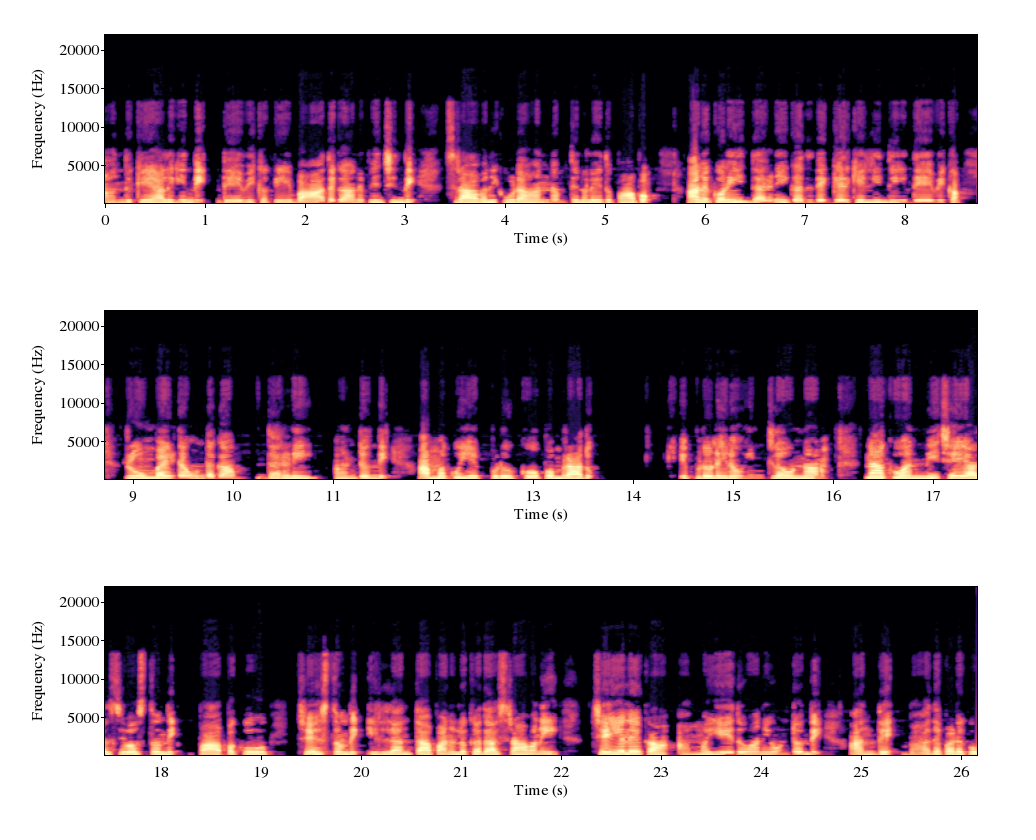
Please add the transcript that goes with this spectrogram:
అందుకే అలిగింది. దేవికకి బాధగా అనిపించింది. శ్రావణి కూడా అన్నం తినలేదు పాపం అనుకుని ధరణి గది దగ్గరికి వెళ్ళింది దేవిక. రూమ్ బయట ఉండగా ధరణి అంటుంది. అమ్మకు ఎప్పుడు కోపం రాదు. ఇప్పుడు నేను ఇంట్లో ఉన్నాను. నాకు అన్నీ చేయాల్సి వస్తుంది. పాపకు చేస్తుంది. ఇల్లంతా పనులు కదా శ్రావణి. చేయలేక అమ్మ ఏదో అని ఉంటుంది. అంతే బాధపడకు.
